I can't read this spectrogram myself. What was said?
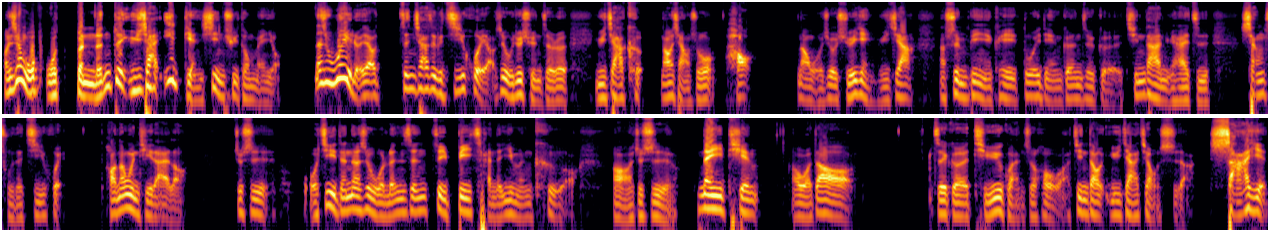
好像我我本人对瑜伽一点兴趣都没有，但是为了要增加这个机会啊，所以我就选择了瑜伽课。然后想说，好，那我就学一点瑜伽，那顺便也可以多一点跟这个清大女孩子相处的机会。好，那问题来了，就是我记得那是我人生最悲惨的一门课哦，啊，就是那一天啊，我到。这个体育馆之后啊，进到瑜伽教室啊，傻眼，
